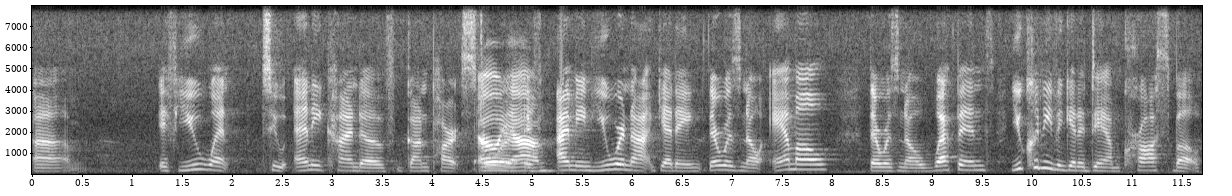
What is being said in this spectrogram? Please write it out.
um, if you went to any kind of gun part store. Oh yeah. If, I mean, you were not getting. There was no ammo. There was no weapons. You couldn't even get a damn crossbow.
